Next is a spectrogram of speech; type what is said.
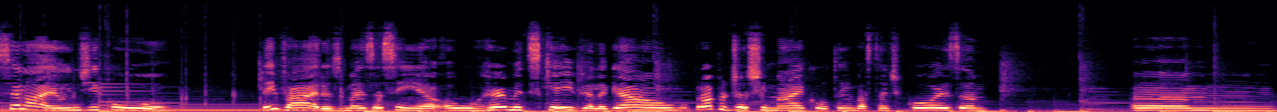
sei lá, eu indico tem vários, mas assim, o Hermit's Cave é legal, o próprio Justin Michael tem bastante coisa. Um,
